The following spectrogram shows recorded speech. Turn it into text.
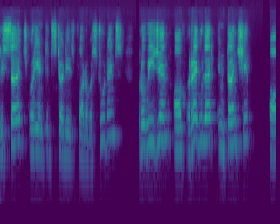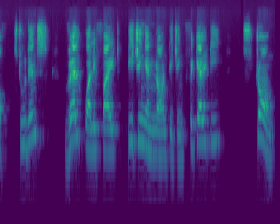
research-oriented studies for our students, provision of regular internship of students, well-qualified teaching and non-teaching faculty, strong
